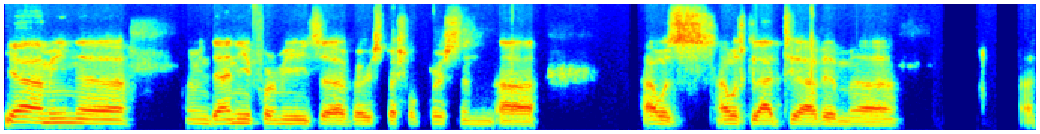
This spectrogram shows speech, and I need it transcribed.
Yeah, I mean, uh I mean, Danny for me is a very special person. Uh, I was I was glad to have him uh, at,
